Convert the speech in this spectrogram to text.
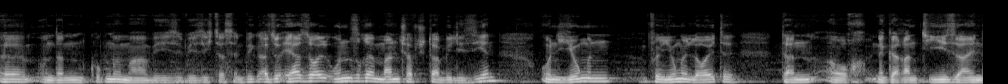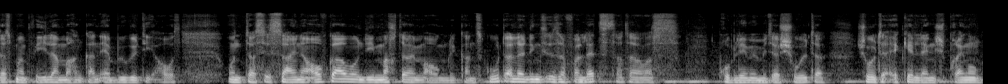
Ähm, und dann gucken wir mal, wie, wie sich das entwickelt. Also er soll unsere Mannschaft stabilisieren und jungen, für junge Leute dann auch eine Garantie sein, dass man Fehler machen kann. Er bügelt die aus. Und das ist seine Aufgabe und die macht er im Augenblick ganz gut. Allerdings ist er verletzt, hat er was Probleme mit der Schulter, Schulter-Eckgelenksprengung.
